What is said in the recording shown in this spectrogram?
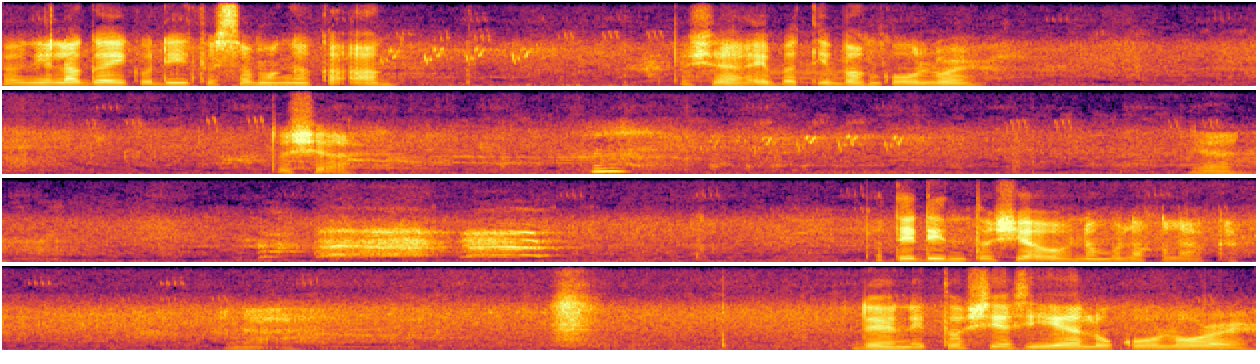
Yung nilagay ko dito sa mga kaang. Ito siya, iba't ibang color. Ito siya. Hmm. Yan. Pati din to siya, oh, namulaklak. Ano, ah. Then, ito siya si yellow color.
